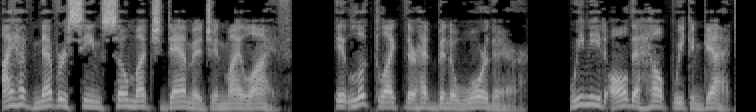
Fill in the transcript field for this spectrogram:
"'I have never seen so much damage in my life. It looked like there had been a war there. We need all the help we can get.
